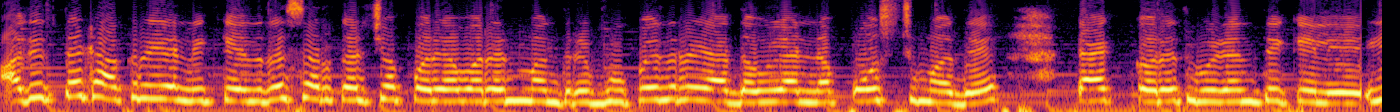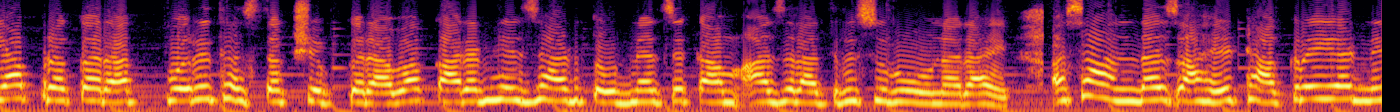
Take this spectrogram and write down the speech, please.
आदित्य ठाकरे यांनी केंद्र सरकारच्या पर्यावरण मंत्री भूपेंद्र यादव यांना पोस्टमध्ये टॅग करत विनंती केली आहे. या प्रकारात त्वरित हस्तक्षेप करावा कारण हे झाड तोडण्याचे काम आज रात्री सुरू होणार आहे. असा अंदाज आहे ठाकरे यांनी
